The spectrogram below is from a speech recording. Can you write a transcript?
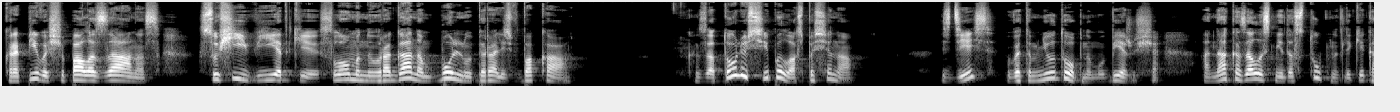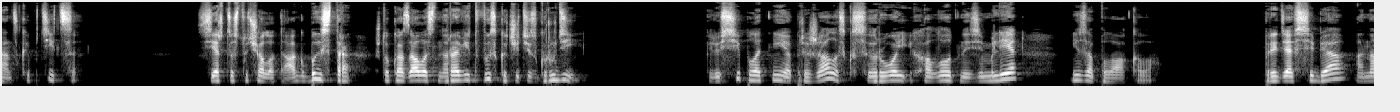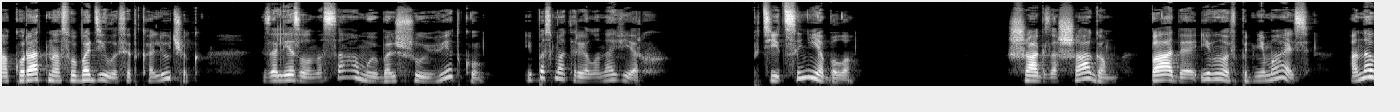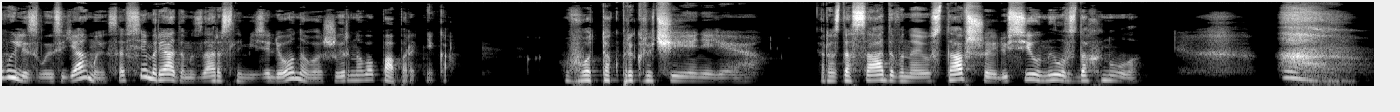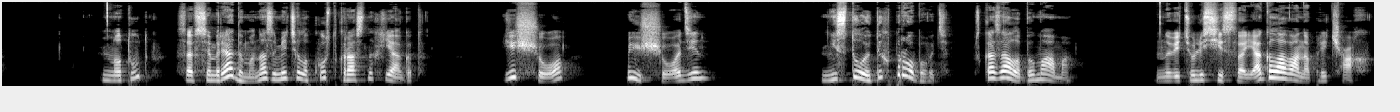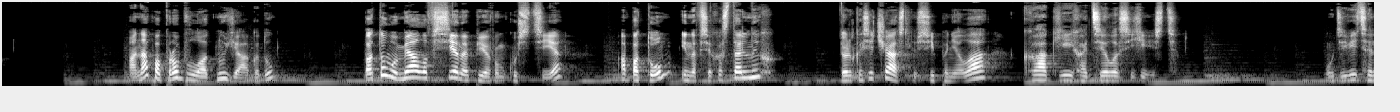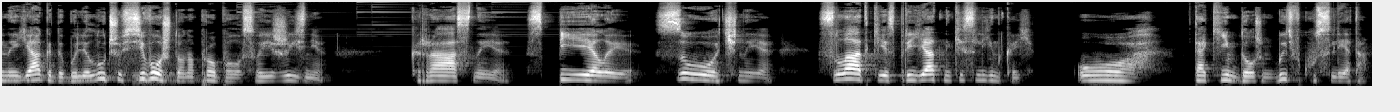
Крапива щипала за нос. Сухие ветки, сломанные ураганом, больно упирались в бока. Зато Люси была спасена. Здесь, в этом неудобном убежище, она оказалась недоступна для гигантской птицы. Сердце стучало так быстро, что, казалось, норовит выскочить из груди. Люси плотнее прижалась к сырой и холодной земле и заплакала. Придя в себя, она аккуратно освободилась от колючек, залезла на самую большую ветку и посмотрела наверх. Птицы не было. Шаг за шагом Падая и вновь поднимаясь, она вылезла из ямы совсем рядом с зарослями зеленого жирного папоротника. «Вот так приключение!» Раздосадованная и уставшая, Люси уныло вздохнула. Но тут, совсем рядом, она заметила куст красных ягод. Еще, еще один. «Не стоит их пробовать», — сказала бы мама. Но ведь у Люси своя голова на плечах. Она попробовала одну ягоду, потом умяла все на первом кусте, а потом и на всех остальных. Только сейчас Люси поняла, как ей хотелось есть. Удивительные ягоды были лучше всего, что она пробовала в своей жизни. Красные, спелые, сочные, сладкие с приятной кислинкой. О, таким должен быть вкус лета.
